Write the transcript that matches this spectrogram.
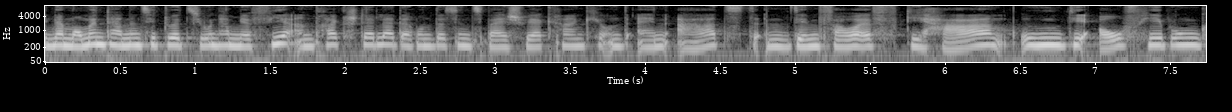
In der momentanen Situation haben ja vier Antragsteller, darunter sind zwei Schwerkranke und ein Arzt, ähm, dem VfGH um die Aufhebung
